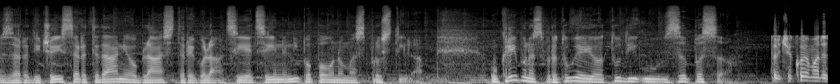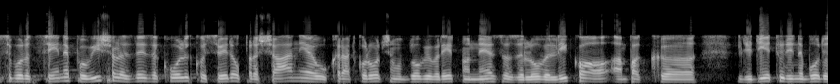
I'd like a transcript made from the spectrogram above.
zaradi česar tedanja oblast regulacije cen ni popolnoma sprostila. Ukrepu nasprotujejo tudi v ZPS. Pričakujemo, da se bodo cene povišale, zdaj za koliko je seveda vprašanje, v kratkoročnem obdobju verjetno ne za zelo veliko, ampak uh, ljudje tudi ne bodo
